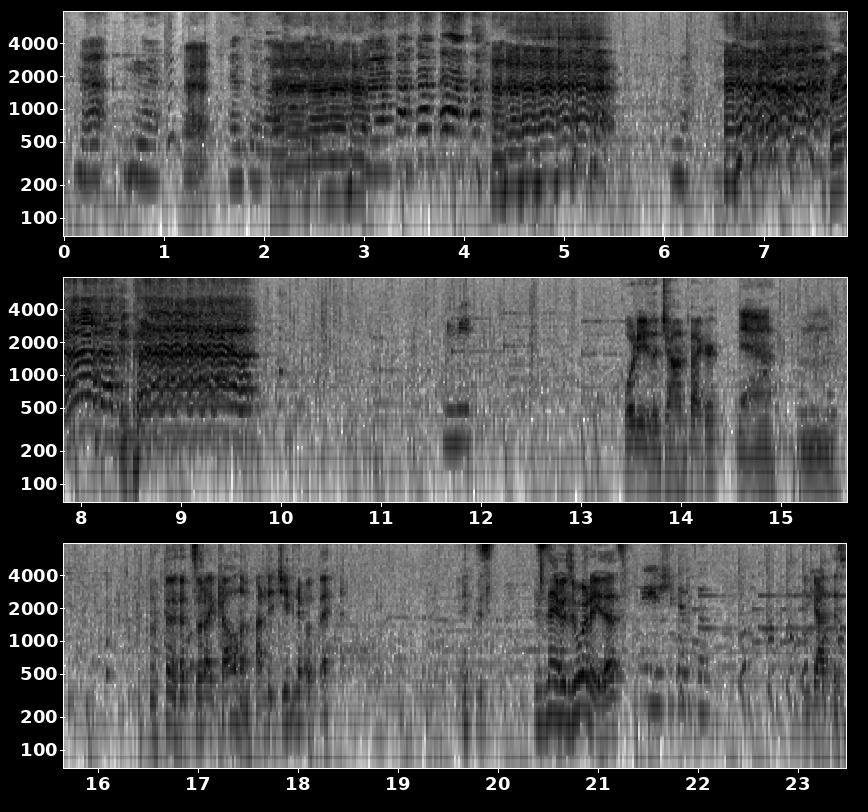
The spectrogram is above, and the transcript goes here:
Nah. Ah. Hence our Ha, ha, last I'm not You meet Woody the John Pecker. yeah. Mm. That's what I call him. How did you know that? His, his name is Woody. That's Hey, you should get the you got this.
